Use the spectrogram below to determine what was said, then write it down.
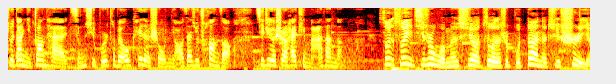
就是当你状态情绪不是特别 OK 的时候，你要再去创造，其实这个事儿还挺麻烦的。所以，所以其实我们需要做的是不断的去适应，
